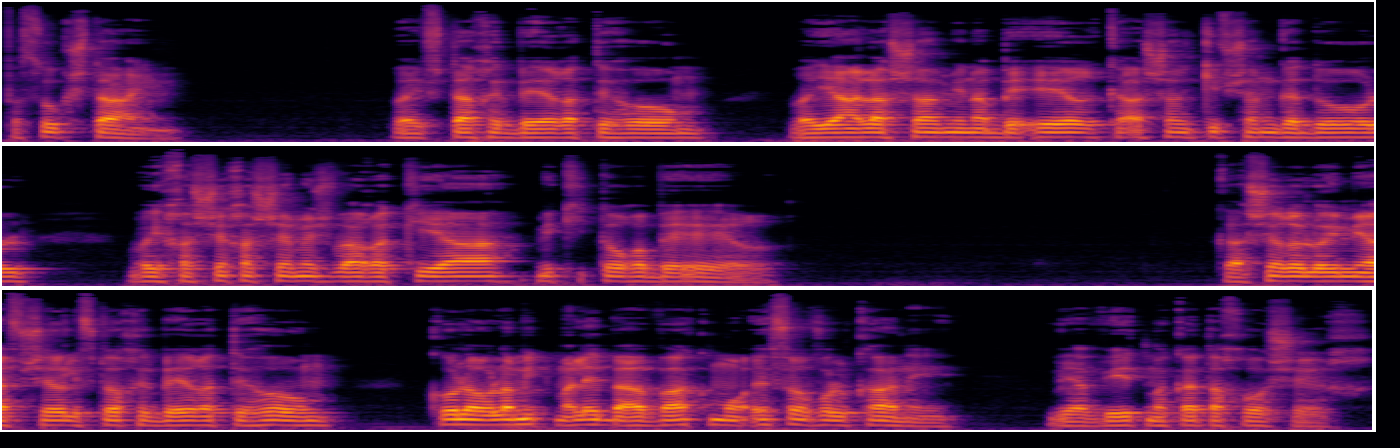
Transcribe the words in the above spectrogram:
פסוק 2 ויפתח את באר התהום, ויעל עשן מן הבאר כעשן כבשן גדול, ויחשך השמש והרקיע מקיטור הבאר. כאשר אלוהים יאפשר לפתוח את באר התהום, כל העולם יתמלא באבק כמו אפר וולקני, ויביא את מכת החושך.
